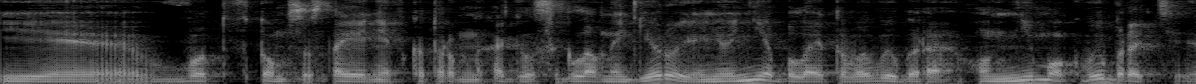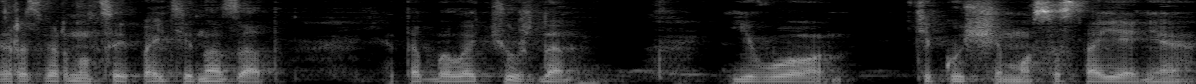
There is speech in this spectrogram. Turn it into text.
И вот в том состоянии, в котором находился главный герой, у него не было этого выбора. Он не мог выбрать, развернуться и пойти назад. Это было чуждо его текущему состоянию.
